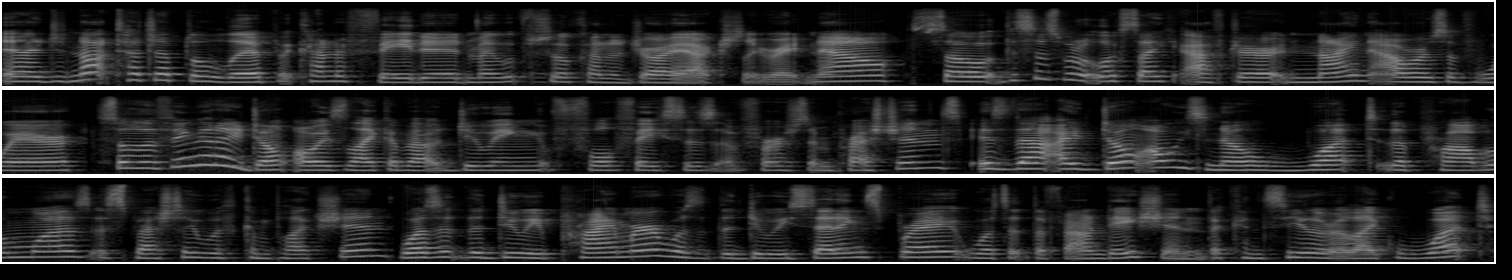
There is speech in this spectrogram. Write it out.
And I did not touch up the lip. It kind of faded. My lips feel kind of dry actually right now. So this is what it looks like after nine hours of wear. So the thing that I don't always like about doing full faces of first impressions is that I don't always know what the problem was, especially with complexion. Was it the dewy primer? Was it the dewy setting spray? Spray? Was it the foundation, the concealer? Like, what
